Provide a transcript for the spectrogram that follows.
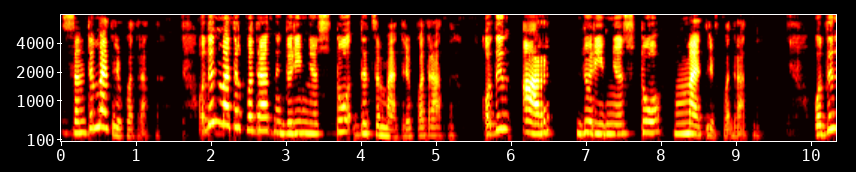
см квадратних. 1 метр квадратний дорівнює 100 дециметрів квадратних. 1 ар дорівнює 100 метрів квадратних. 1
